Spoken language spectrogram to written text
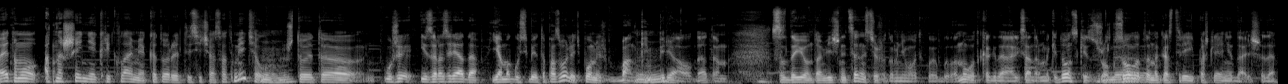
Поэтому отношение к рекламе, которое ты сейчас отметил, угу. что это уже из разряда «я могу себе это позволить», помнишь, банк угу. «Империал», да, там, создаем там вечные ценности, что там у него такое было. Ну, вот когда Александр Македонский сжег да, золото да. на костре, и пошли они дальше, да.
